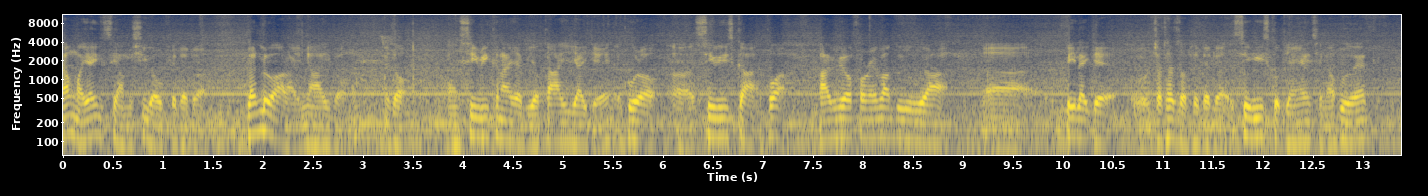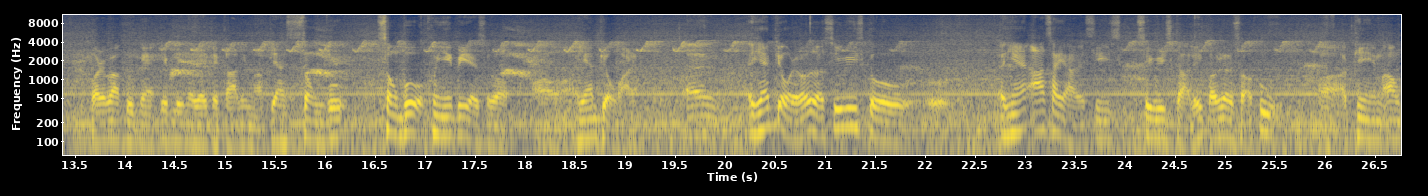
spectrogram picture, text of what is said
နောက်မှရိုက်စရာမရှိတော့ဘူးဖြစ်တဲ့တော့လက်လွတ်ရတာအများကြီးပေါ့နော်အဲတော့ series ခဏရိုက်ပြီးတော့ကားကြီးရိုက်တယ်အခုတော့ series ကကိုကဘာပြော forever သူကအာပေးလိုက်တဲ့ဟိုချက်ထက်စော်ဖြစ်တဲ့အတွက် series ကိုပြန်ရိုက်ချင်တော့အခုလည်း whatever ခုပြန် hit play နဲ့ရိုက်တဲ့ကားလေးမှာပြန်စုံဖို့စုံဖို့အခွင့်အရေးပေးတယ်ဆိုတော့အရန်ပျော်ပါတယ်အဲအရန်ပျော်တယ်လို့ဆိုတော့ series ကိုဟို အရန်အားဆိုင်ရတယ် series series ကလေဘာလို့လဲဆိုတော့အခုအပြင်အောင်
